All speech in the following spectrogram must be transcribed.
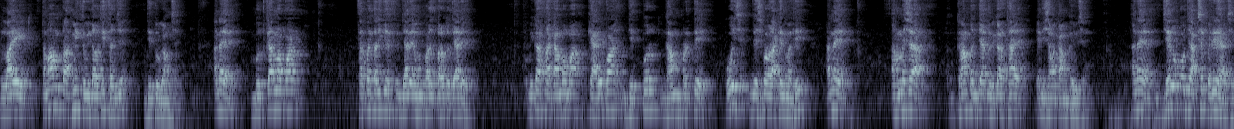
લાઇટ તમામ પ્રાથમિક સુવિધાઓથી સજ્જ જીતપુર ગામ છે. અને ભૂતકાળમાં પણ સરપંચ તરીકે જ્યારે હું ફરજ પર હતો ત્યારે વિકાસના કામોમાં ક્યારે પણ જીતપુર ગામ પ્રત્યે કોઈ જ દેશભાવ રાખેલ નથી અને હંમેશા ગ્રામ પંચાયતનો વિકાસ થાય એ દિશામાં કામ કર્યું છે. અને જે લોકો જે આક્ષેપ કરી રહ્યા છે,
